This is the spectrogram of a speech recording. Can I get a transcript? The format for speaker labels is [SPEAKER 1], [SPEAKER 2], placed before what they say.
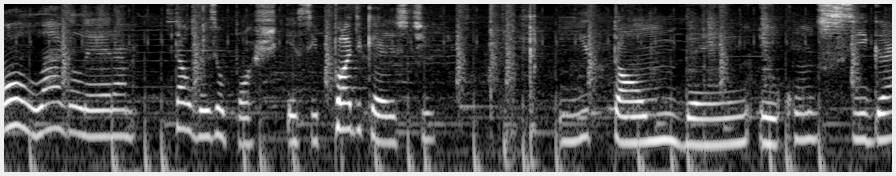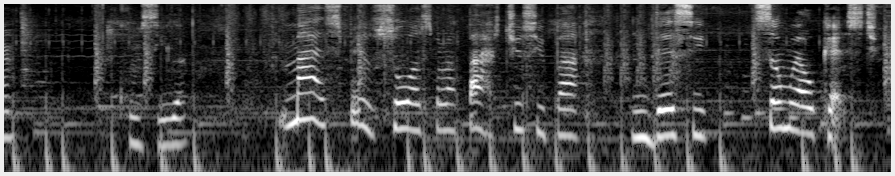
[SPEAKER 1] Olá, galera. Talvez eu poste esse podcast e também eu consiga consiga mais pessoas para participar desse Samuel Cast.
